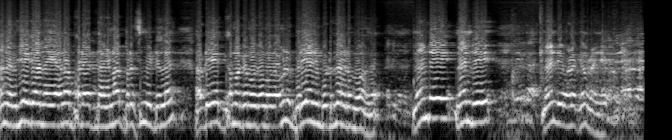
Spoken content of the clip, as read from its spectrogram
ஆனால் விஜயகாந்த் ஐயாலாம் படம் எடுத்தாங்கன்னா ப்ரெஸ் மீட்டில் அப்படியே கம கம கம கமனு பிரியாணி போட்டு தான் அனுப்புவாங்க. நன்றி நன்றி. நன்றி வணக்கம் நன்றி.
